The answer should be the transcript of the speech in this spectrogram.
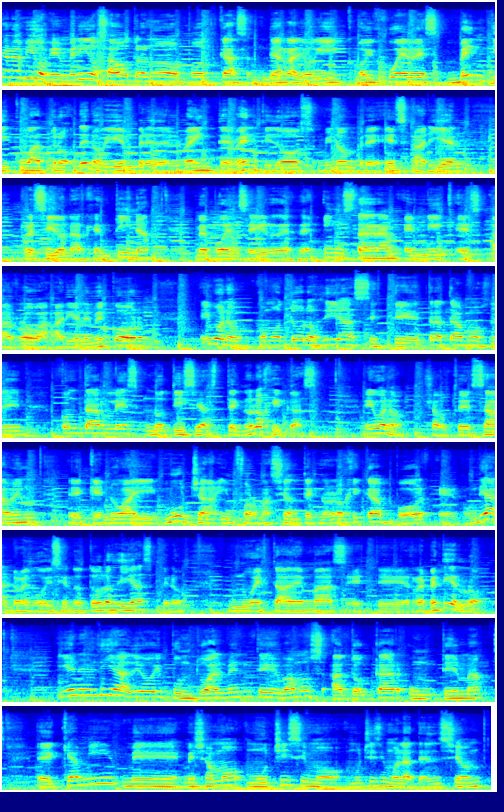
tal amigos? Bienvenidos a otro nuevo podcast de Radio Geek. Hoy jueves 24 de noviembre del 2022. Mi nombre es Ariel, resido en Argentina. Me pueden seguir desde Instagram, el nick es arroba arielmcor. Y bueno, como todos los días, este, tratamos de contarles noticias tecnológicas. Y bueno, ya ustedes saben eh, que no hay mucha información tecnológica por el mundial, lo vengo diciendo todos los días, pero no está de más este, repetirlo. Y en el día de hoy puntualmente vamos a tocar un tema eh, que a mí me, me, llamó muchísimo, muchísimo la atención.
